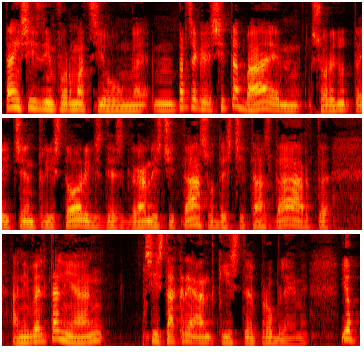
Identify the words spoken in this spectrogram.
tanti siti di informazione, mm, perché si tabae mm, sono ridotti ai centri storici delle grandi città o delle città d'arte a livello italiano si sta creando questo problema. Io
